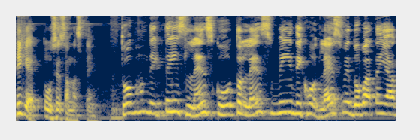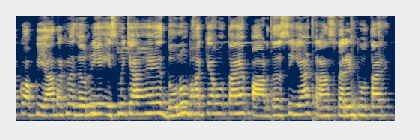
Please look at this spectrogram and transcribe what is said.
ठीक है? तो उसे समझते हैं। तो अब हम देखते हैं इस लेंस को। तो लेंस में देखो लेंस में दो बातें आपको आपको याद रखना ज़रूरी है। इसमें क्या है? दोनों भाग क्या होता है? पारदर्शी या ट्रांसपेरेंट होता है।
